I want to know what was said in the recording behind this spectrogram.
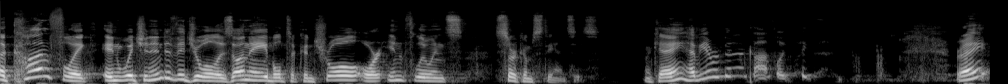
a conflict in which an individual is unable to control or influence circumstances. Okay? Have you ever been in a conflict like that? Right?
